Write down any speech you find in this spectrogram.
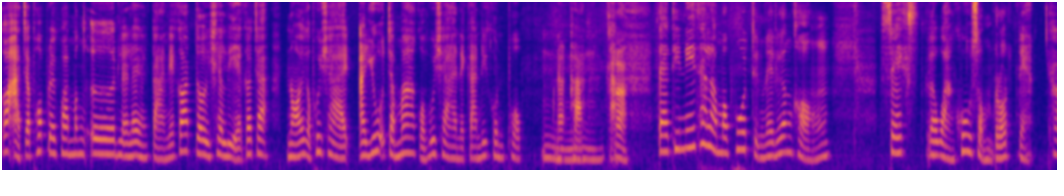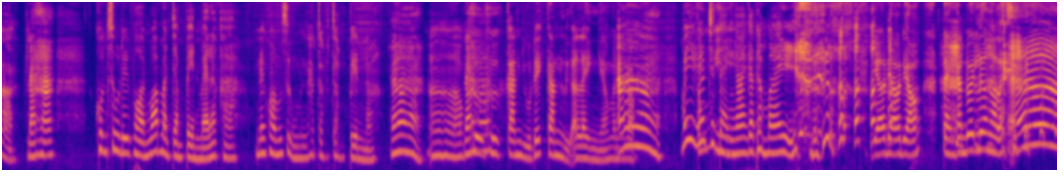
ก็อาจจะพบโดยความบังเอิญอะไรต่างๆเนี่ยก็โดยเฉลี่ยก็จะน้อยกว่าผู้ชาย อายุจะมากกว่าผู้ชายในการที่ค้นพบอืมนะคะค่ะแต่ทีนี้ถ้าเรามาพูดถึงในเรื่องของ เซ็กส์ระหว่างคู่สมรสเนี่ยค่ะนะคะคุณสุริพรว่ามันจำเป็นไหมล่ะคะ ในความรู้สึกมันน่าจะจำเป็นนะอ่าอ่าฮะนะคะคือคือการอยู่ด้วยกันหรืออะไรอย่างเงี้ยมันอ่าแบบไม่อย่างนั้นต้จะองมีแต่งงานกันทำไม เดี๋ยวเดี๋ยวเดี๋ยวแต่งกันด้วยเรื่องอะไรอ่า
